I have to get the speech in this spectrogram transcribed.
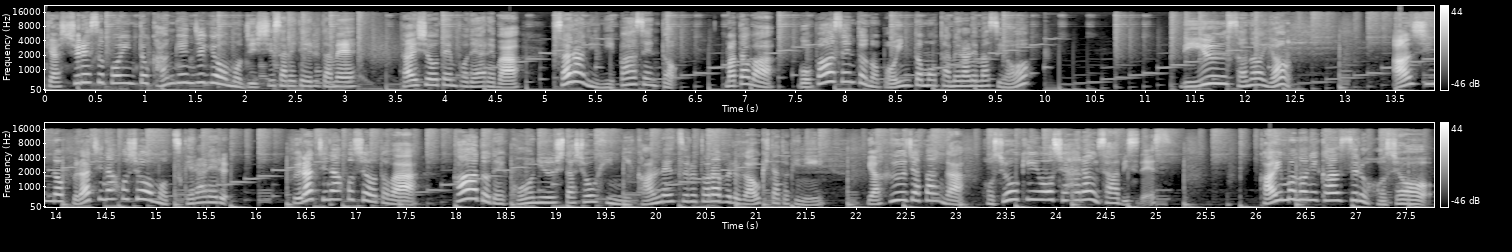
キャッシュレスポイント還元事業も実施されているため対象店舗であればさらに2%または5%のポイントも貯められますよ。理由その4安心のプラチナ保証も付けられる。プラチナ保証とはカードで購入した商品に関連するトラブルが起きた時に Yahoo Japan が保証金を支払うサービスです。買い物に関する保証、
